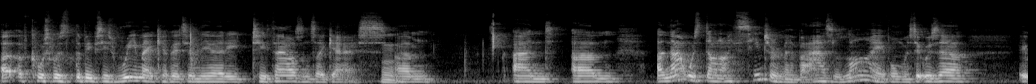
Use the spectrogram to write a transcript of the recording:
uh, of course, was the BBC's remake of it in the early 2000s, I guess. Um, and um, and that was done, I seem to remember, as live almost. It was a. It,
